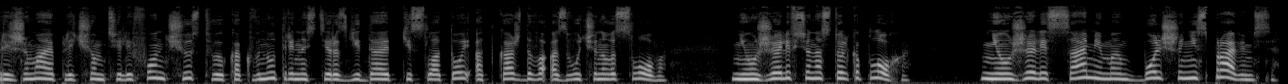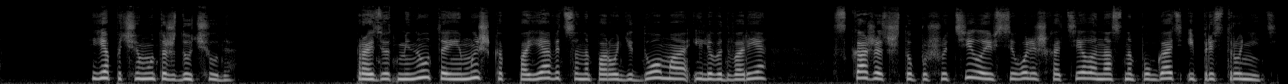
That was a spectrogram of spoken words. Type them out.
Прижимая плечом телефон, чувствую, как внутренности разъедает кислотой от каждого озвученного слова. Неужели все настолько плохо? Неужели сами мы больше не справимся? Я почему-то жду чуда. Пройдет минута, и мышка появится на пороге дома или во дворе, скажет, что пошутила и всего лишь хотела нас напугать и приструнить.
